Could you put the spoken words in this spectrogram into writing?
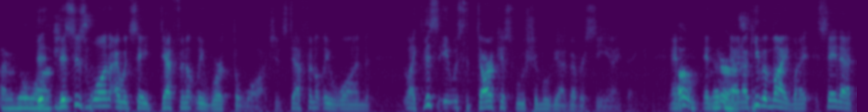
I will watch. This, this it, is so. one I would say definitely worth the watch. It's definitely one like this. It was the darkest wuxia movie I've ever seen. I think. And, oh, and now, now, keep in mind when I say that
